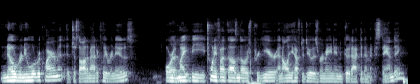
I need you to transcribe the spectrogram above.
no renewal requirement, it just automatically renews. Or it hmm. might be $25,000 per year, and all you have to do is remain in good academic standing.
